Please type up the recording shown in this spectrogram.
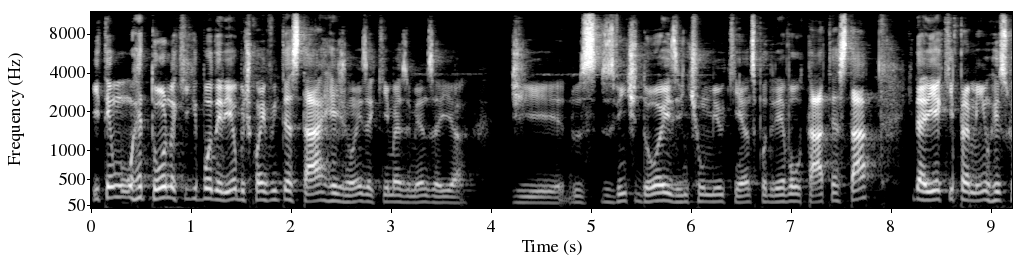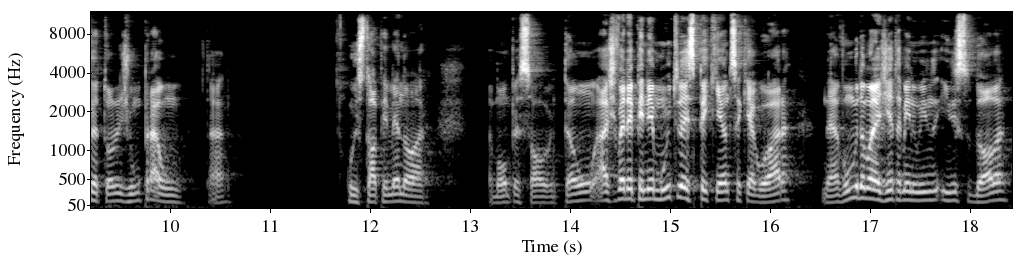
E tem um retorno aqui que poderia o Bitcoin vir testar regiões aqui mais ou menos aí, ó, de, dos, dos 22, 21.500, poderia voltar a testar, que daria aqui para mim um risco retorno de 1 para 1, tá? Com stop menor. Tá bom, pessoal? Então, acho que vai depender muito da SP500 aqui agora. Né? Vamos dar uma olhadinha também no índice do dólar,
